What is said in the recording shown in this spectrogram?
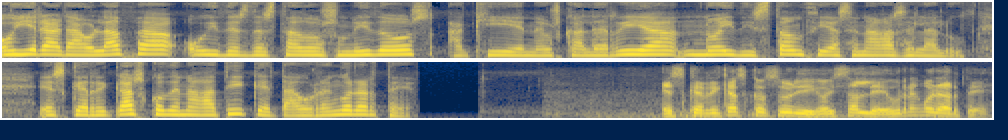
Hoy era Araolaza, hoy desde Estados Unidos, aquí en Euskal Herria, no hay distancias en Hágase la Luz. Es que ricasco de Nagatik eta hurrengor arte. Es que ricasco zuri, goizalde, hurrengor arte.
